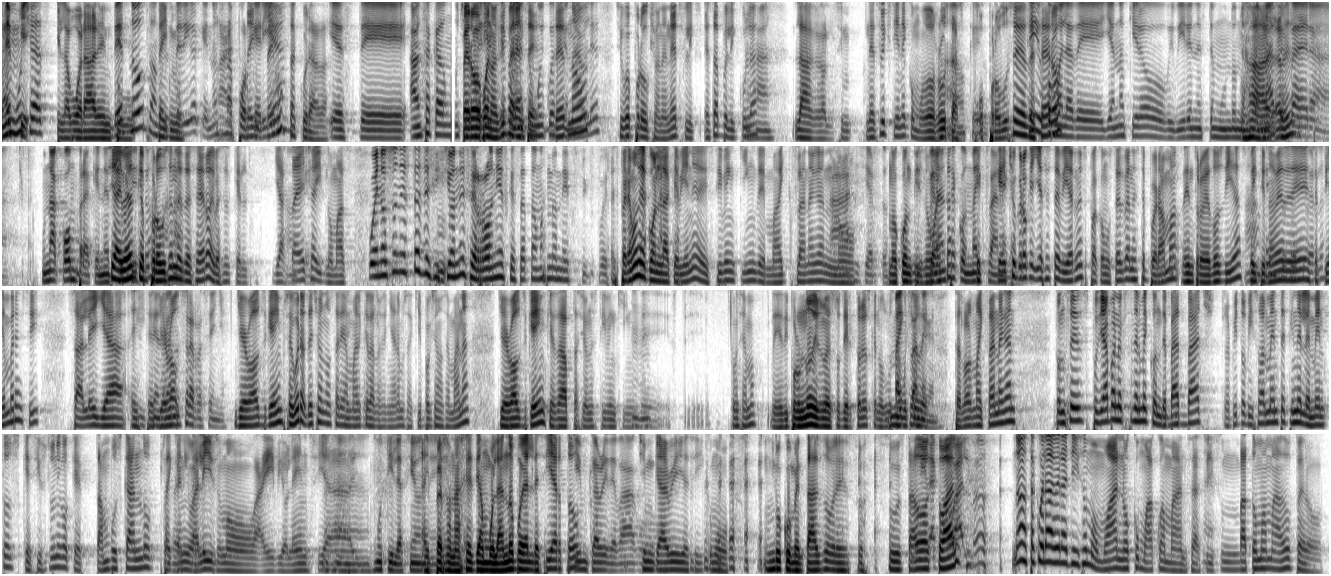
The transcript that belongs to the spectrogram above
Hay muchas. elaborar en Death Note, aunque usted diga que no es Ah, una porquería. Está curada. Este, han sacado muchas Pero bueno, es diferente. muy Death Note sí fue producción de Netflix. Esta película, Ajá. La, Netflix tiene como dos rutas. Ah, o produce desde sí, cero. como la de ya no quiero vivir en este mundo nunca Ajá, más. veces- Esa era una compra que Netflix Sí, hay veces que hizo. producen Ajá. desde cero, hay veces que ya está Ah, hecha y nomás. Bueno, son estas decisiones erróneas que está tomando Netflix, pues. Esperemos que con la que viene de Stephen King de Mike Flanagan ah, no, sí, cierto. no continúe. esperanza esta. con Mike que, Flanagan. que de hecho creo que ya es este viernes, para cuando ustedes vean este programa, sí? dentro de dos días, Ah, ok, 29 entonces hay que de septiembre, sí, sale ya este Gerald, nuestra reseña. Gerald's Game, seguro, de hecho no estaría Sí, mal sí. que la reseñáramos aquí próxima semana. Gerald's Game, que es adaptación de Stephen King de este, ¿cómo se llama? De, de- por uno de nuestros directores que nos gusta Mike mucho de Flanagan. terror, Mike Flanagan. Entonces, pues ya para no extenderme con The Bad Batch, repito, visualmente tiene elementos que si es lo único que están buscando, pues, Pues hay está. canibalismo, hay violencia, Mutilaciones. hay personajes deambulando por el desierto. Jim Carrey de vago. Jim Carrey, así como un documental sobre su, su estado actual. actual, No, está curada ver a Jason Momoa, no como Aquaman. O sea, sí es un vato mamado, pero.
